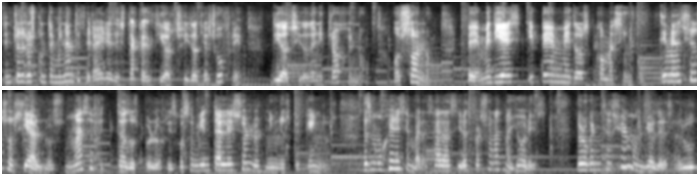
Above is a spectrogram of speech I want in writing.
Dentro de los contaminantes del aire destaca el dióxido de azufre, dióxido de nitrógeno, ozono, PM10 y PM2,5. Dimensión social. Los más afectados por los riesgos ambientales son los niños pequeños, las mujeres embarazadas y las personas mayores. La Organización Mundial de la Salud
